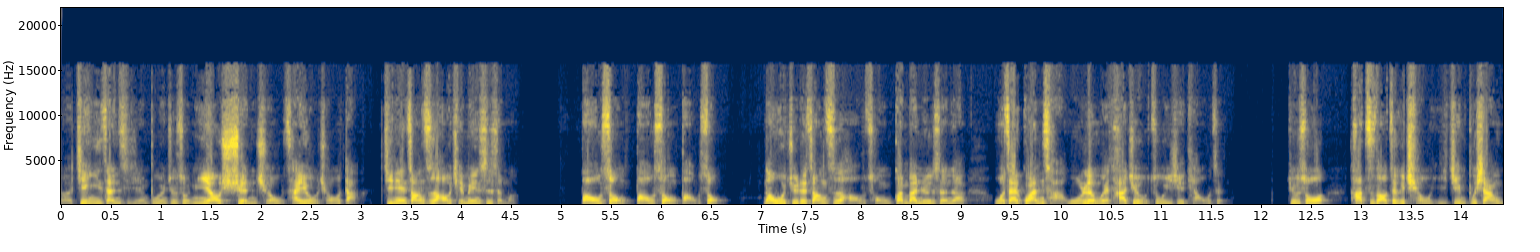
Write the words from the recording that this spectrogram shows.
呃建议詹子贤部分，就是说你要选球才有球打。今天张志豪前面是什么？保送，保送，保送。那我觉得张志豪从官办热身上，我在观察，我认为他就有做一些调整。就是说，他知道这个球已经不像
